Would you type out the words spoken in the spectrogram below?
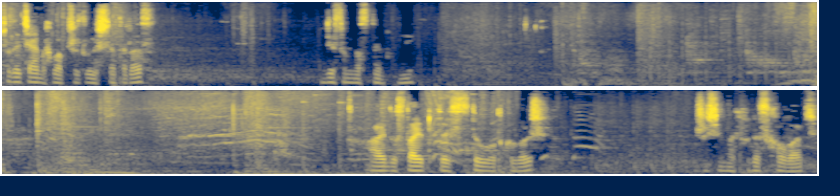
Przeleciałem chyba przez gościa teraz. Gdzie są następni? A i dostaję tutaj z tyłu od kogoś. Muszę się na chwilę schować.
